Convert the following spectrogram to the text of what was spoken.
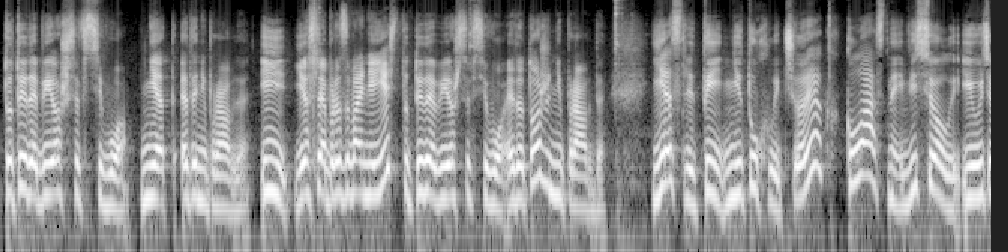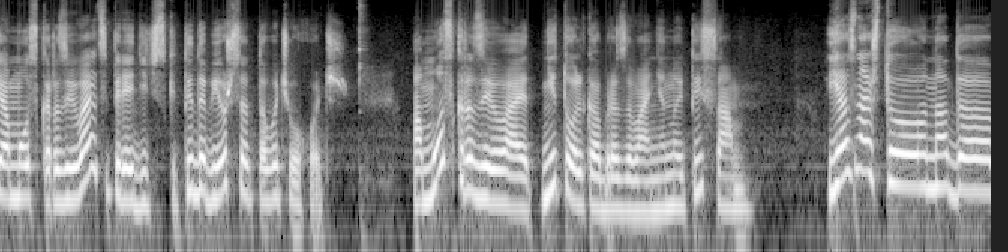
то ты добьешься всего». Нет, это неправда. И если образование есть, то ты добьешься всего. Это тоже неправда. Если ты не тухлый человек, классный, веселый, и у тебя мозг развивается периодически, ты добьешься того, чего хочешь. А мозг развивает не только образование, но и ты сам. Я знаю, что надо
